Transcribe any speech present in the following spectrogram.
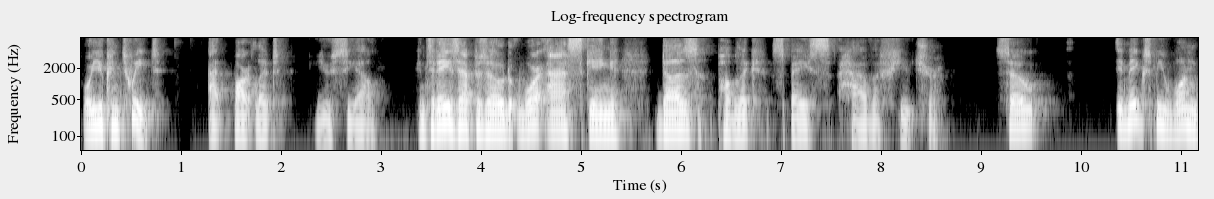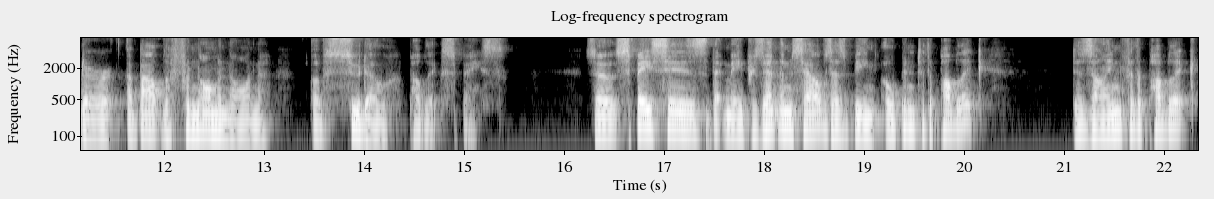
or you can tweet at Bartlett UCL. In today's episode, we're asking Does public space have a future? So it makes me wonder about the phenomenon of pseudo public space. So, spaces that may present themselves as being open to the public, designed for the public,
